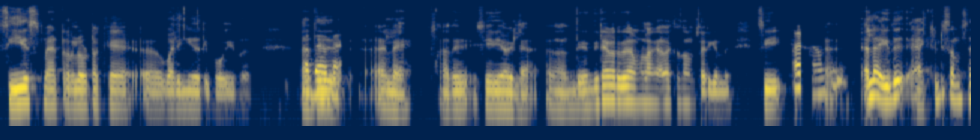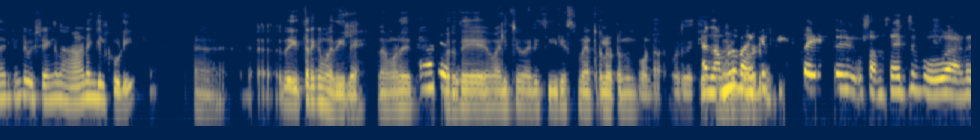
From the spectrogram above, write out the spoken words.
സീരിയസ് മാറ്ററിലോട്ടൊക്കെ വലിഞ്ഞേറി പോയത് അത് അല്ലേ? അത് ശരിയാവില്ല. എന്തിനാ വെറുതെ നമ്മൾ അതൊക്കെ സംസാരിക്കുന്നത്? സി അല്ല ഇത് ആക്ച്വലി സംസാരിക്കേണ്ട വിഷയങ്ങളാണെങ്കിൽ കൂടി ഇത്രയൊക്കെ മതിയില്ലേ? നമ്മൾ. വെറുതെ വലിച്ചു വാരി സീരിയസ് മാറ്ററിലോട്ടൊന്നും പോണ്ട. വെറുതെ സംസാരിച്ച് പോവാണ്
